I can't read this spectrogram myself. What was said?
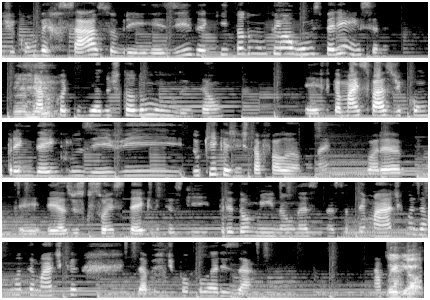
de, conversar sobre resíduo é que todo mundo tem alguma experiência, né? Uhum. Tá no cotidiano de todo mundo. Então, é, fica mais fácil de compreender, inclusive, do que, que a gente está falando, né? Agora, é, é, as discussões técnicas que predominam nessa, nessa, temática, mas é uma temática que dá para a gente popularizar. Legal.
